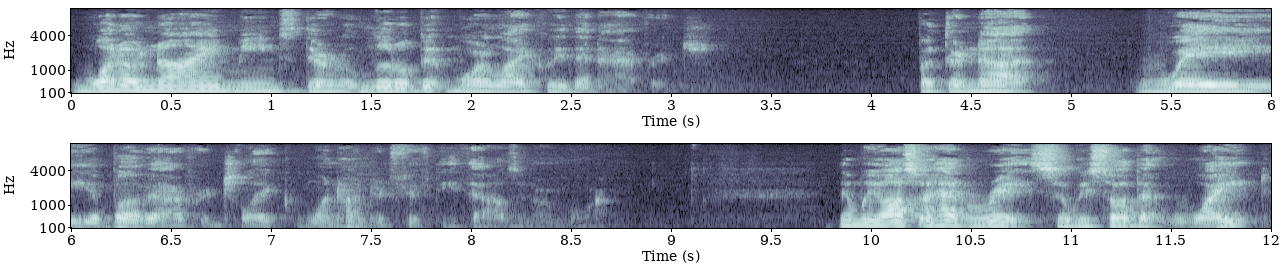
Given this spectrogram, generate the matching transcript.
109 means they're a little bit more likely than average, but they're not way above average, like 150,000 or. Then we also had race. So we saw that white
